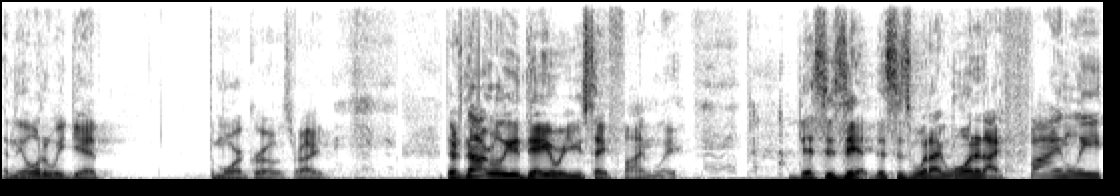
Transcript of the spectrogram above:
And the older we get, the more it grows, right? There's not really a day where you say, finally this is it. This is what I wanted. I finally,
